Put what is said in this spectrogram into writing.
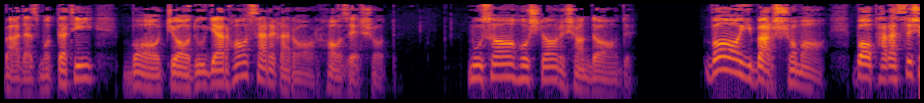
بعد از مدتی با جادوگرها سر قرار حاضر شد. موسا هشدارشان داد. وای بر شما با پرستش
